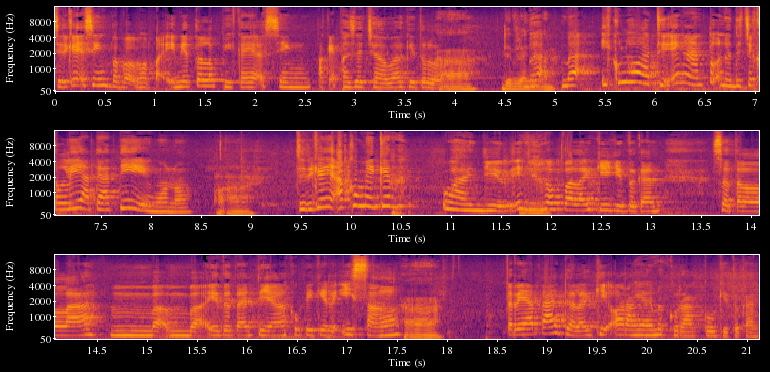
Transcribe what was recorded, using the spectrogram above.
Jadi kayak sing bapak-bapak ini tuh lebih kayak sing pakai bahasa Jawa gitu loh. ah, dia bilang mbak, gimana? mbak, iku lo adiknya ngantuk nanti cekeli hati-hati ngono. Ah, ah. Jadi kayak aku mikir, wah anjir ini apa lagi gitu kan. Setelah mbak-mbak itu tadi yang aku pikir iseng, Ah, ternyata ada lagi orang yang negur aku gitu kan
